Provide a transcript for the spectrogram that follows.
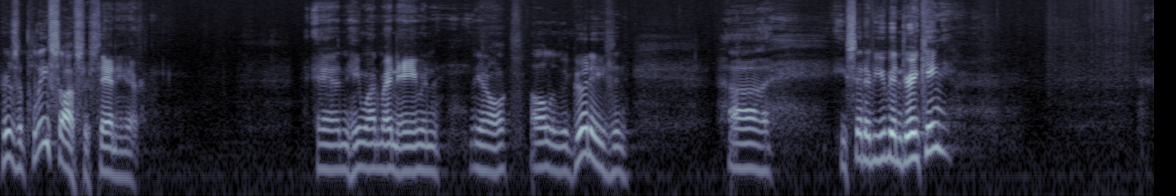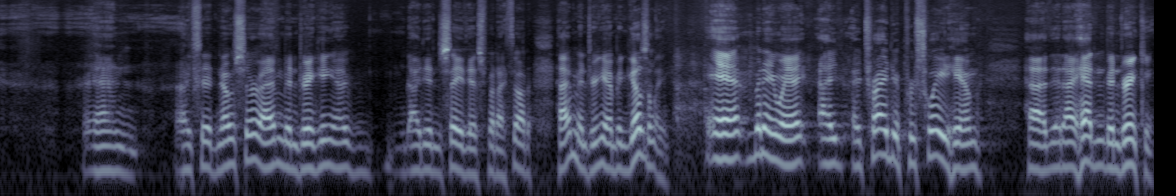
here's a police officer standing there. And he wanted my name and, you know, all of the goodies. And uh, he said, Have you been drinking? And I said, No, sir, I haven't been drinking. I, I didn't say this, but I thought, I haven't been drinking, I've been guzzling. And, but anyway, I, I tried to persuade him uh, that I hadn't been drinking.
